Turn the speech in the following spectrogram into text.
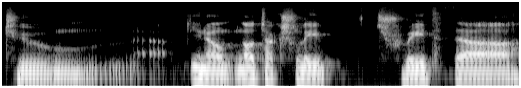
to you know not actually treat the,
